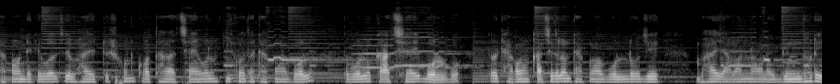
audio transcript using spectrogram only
ঠাকুমা ডেকে বলছে, ভাই, একটু শোন, কথা আছে। আমি বললাম, কী কথা ঠাকুমা, বলো। তো বলল, কাছে আই বলব। তো ঠাকুমার কাছে গেলাম, ঠাকুমা বলল যে, ভাই, আমার না অনেক দিন ধরে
